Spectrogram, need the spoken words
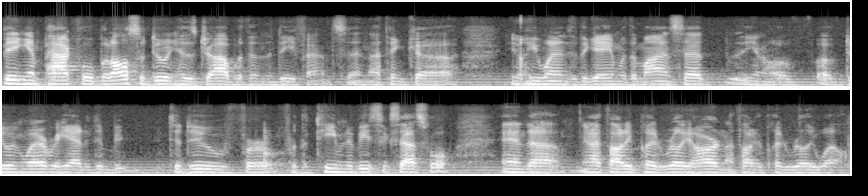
being impactful, but also doing his job within the defense. And I think uh, you know he went into the game with the mindset you know of, of doing whatever he had to be, to do for, for the team to be successful. And uh, you know, I thought he played really hard, and I thought he played really well.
